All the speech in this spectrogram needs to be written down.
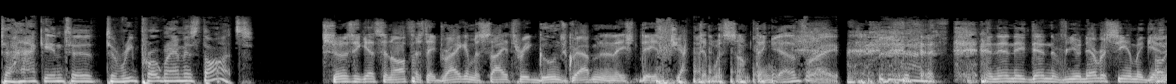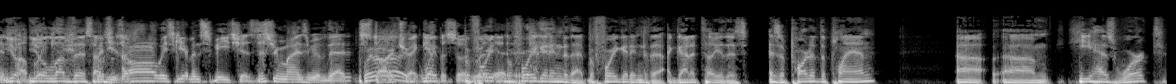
to hack into to reprogram his thoughts. As soon as he gets in office, they drag him aside. Three goons grab him and they they inject him with something. Yeah, that's right. and then they then you never see him again Oh, in you'll- public. you'll love this. But was- he's always giving speeches. This reminds me of that Star wait, wait, Trek wait, episode. Before where you, before you get into that, before you get into that, I got to tell you this. As a part of the plan, uh, um, he has worked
